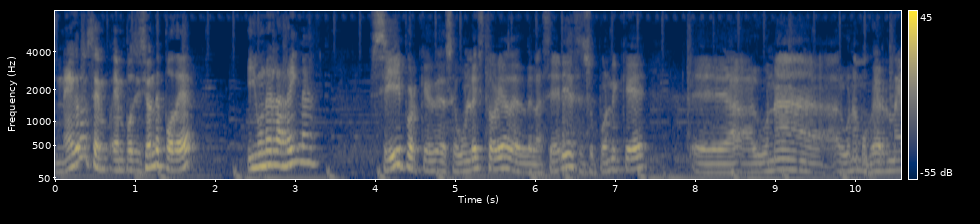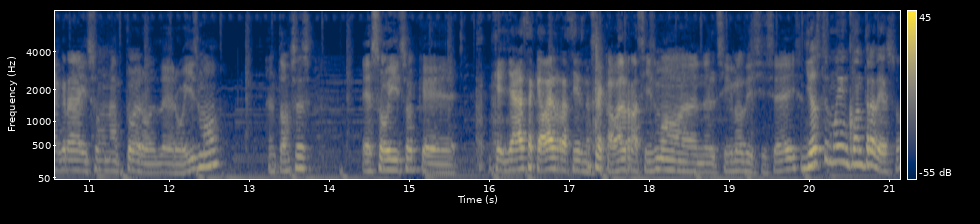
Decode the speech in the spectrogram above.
negros en, en posición de poder. Y una es la reina. Sí, porque según la historia de, de la serie se supone que eh, alguna, alguna mujer negra hizo un acto de, hero- de heroísmo. Entonces eso hizo que Que ya se acaba el racismo. se acaba el racismo en el siglo XVI. Yo estoy muy en contra de eso.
